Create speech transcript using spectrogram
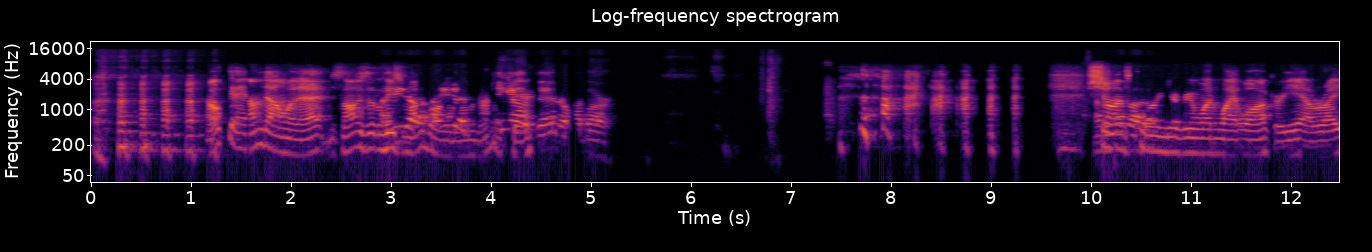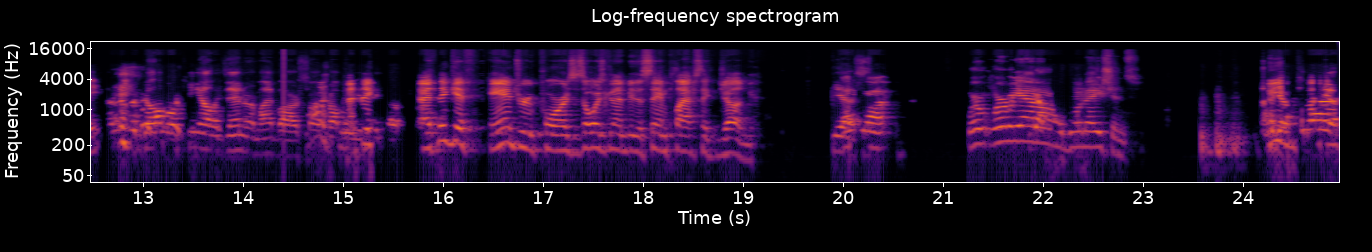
Okay, I'm down with that. As long as at least need a, my I need bottle. a I don't Alexander on my bar. Sean's have a- pouring everyone White Walker. Yeah, right. I have a Dalmore King Alexander on my bar, so I probably I need think- to. I think if Andrew pours, it's always going to be the same plastic jug. Yes. Uh, where where we at on our donations? I got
